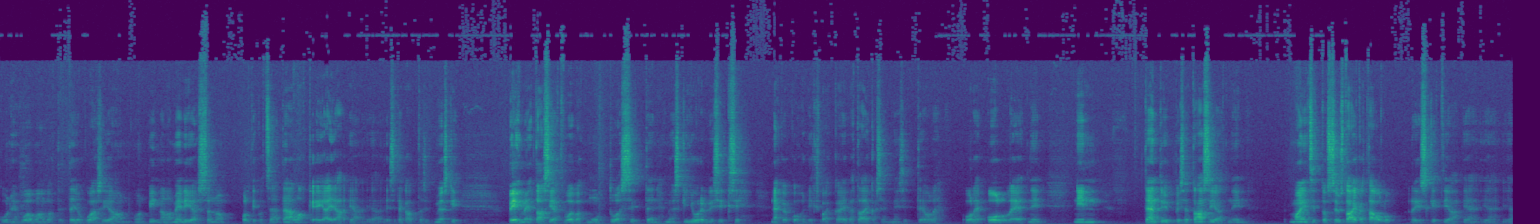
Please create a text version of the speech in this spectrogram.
kun he huomaavat, että joku asia on, on pinnalla mediassa. No, poliitikot säätää lakeja ja, ja, ja, ja sitä kautta sit myöskin pehmeät asiat voivat muuttua sitten myöskin juridisiksi näkökohdiksi, vaikka eivät aikaisemmin sitten ole, ole olleet. Niin, niin tämän tyyppiset asiat, niin mainitsit tuossa just aikatauluriskit ja, ja, ja, ja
